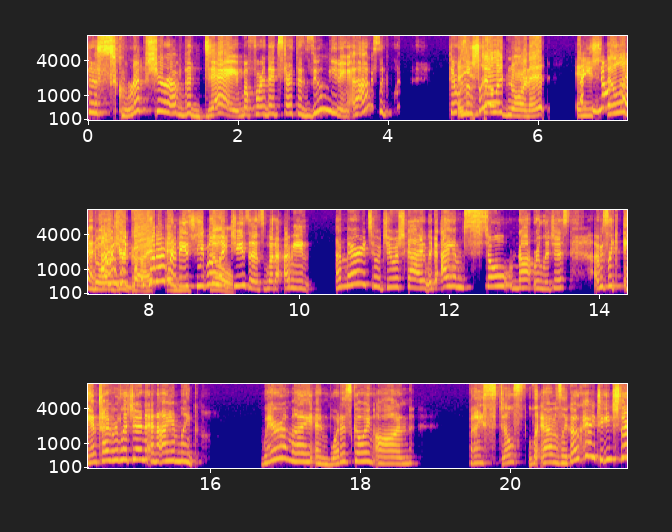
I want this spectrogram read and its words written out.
the scripture of the day before they'd start the Zoom meeting. And I was like, what? There was And you still ignored it. And I you still ignored your like, gut. Whatever. These people are like Jesus. What I mean, I'm married to a Jewish guy. Like, I am so not religious. I was like anti-religion, and I am like, where am I and what is going on? But I still like I was like, okay, to each their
